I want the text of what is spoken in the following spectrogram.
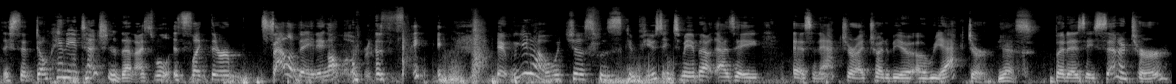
They said, "Don't pay any attention to that." And I said, "Well, it's like they're salivating all over the scene." It, you know, it just was confusing to me. About as a as an actor, I try to be a, a reactor. Yes. But as a senator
